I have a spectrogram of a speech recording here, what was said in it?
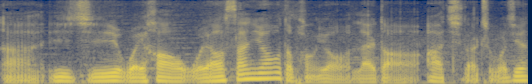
啊，以及尾号五幺三幺的朋友来到阿奇的直播间。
